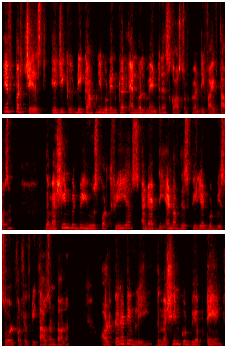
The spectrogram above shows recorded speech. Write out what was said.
if purchased, AGD company would incur annual maintenance cost of 25,000. The machine would be used for three years and at the end of this period would be sold for $50,000. Alternatively, the machine could be obtained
